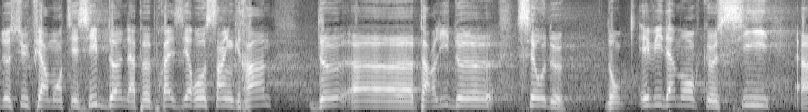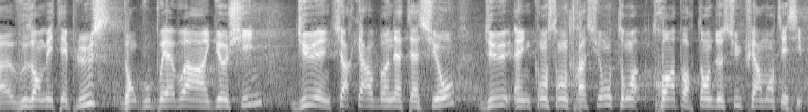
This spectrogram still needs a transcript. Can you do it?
de sucre fermenté cible donne à peu près 0,5 g de, euh, par litre de CO2. Donc évidemment que si vous en mettez plus, donc vous pouvez avoir un gueuchine dû à une surcarbonatation, dû à une concentration trop importante de sucre fermenté cible.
